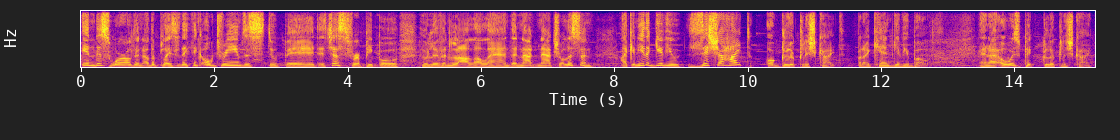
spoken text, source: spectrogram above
in this world and other places, they think, oh, dreams is stupid. It's just for people who live in la la land. They're not natural. Listen, I can either give you Sicherheit or Glücklichkeit, but I can't give you both. And I always pick Glücklichkeit.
